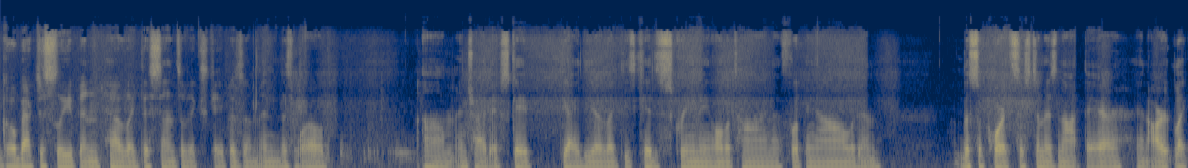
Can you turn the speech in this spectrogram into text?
go back to sleep and have like this sense of escapism in this world um, and try to escape the idea of like these kids screaming all the time and flipping out and the support system is not there and our like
